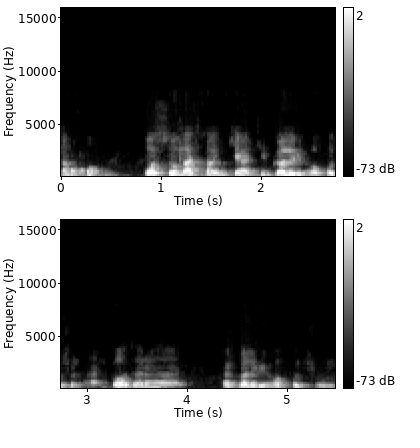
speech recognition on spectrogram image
اما خب با صحبت خواهیم کرد که گالری ها خودشون انواع دارن و گالری ها خودشون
